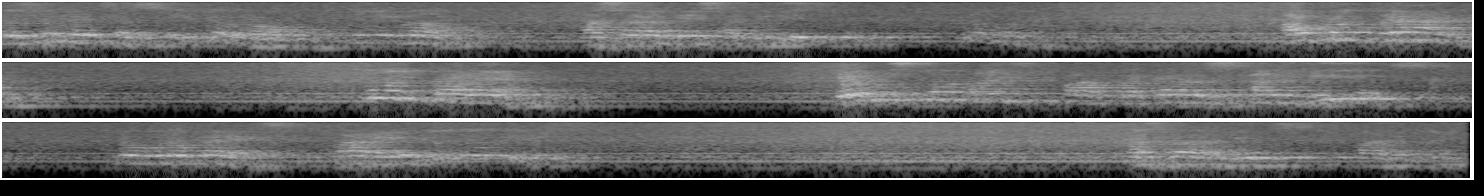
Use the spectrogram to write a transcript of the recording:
Você pensa assim, meu irmão, a senhora pensa nisso? Ao contrário, muito além. Eu não estou mais de fato aquelas alegrias que o mundo oferece. Para ele, eu não isso. Mas para Deus, para mim,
